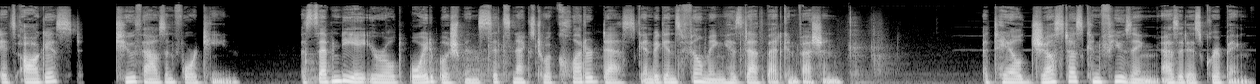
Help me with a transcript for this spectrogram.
It's August 2014. A 78 year old Boyd Bushman sits next to a cluttered desk and begins filming his deathbed confession. A tale just as confusing as it is gripping,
